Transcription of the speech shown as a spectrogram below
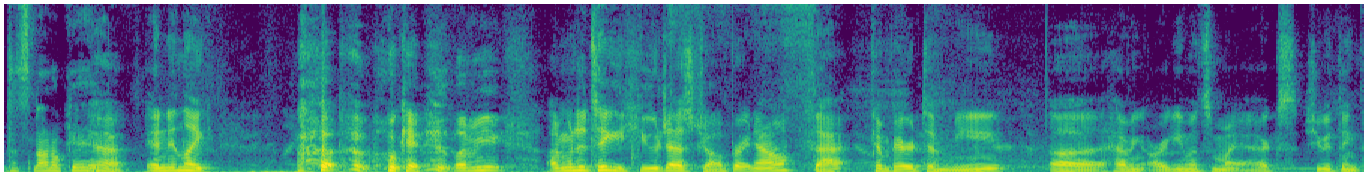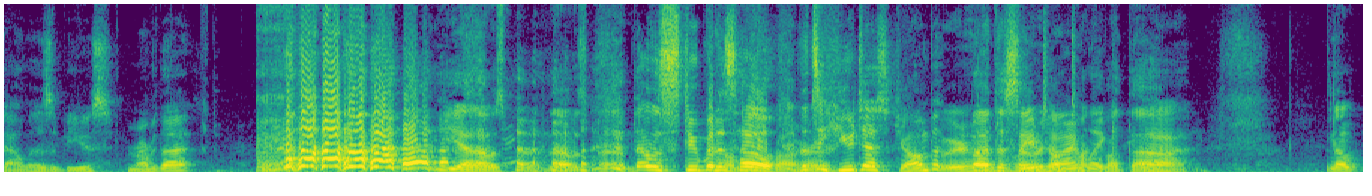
that's not okay. Yeah, and then like, okay, let me. I'm gonna take a huge ass jump right now. That compared to me uh, having arguments with my ex, she would think that was abuse. Remember that? yeah, that was that was bad. That was stupid as hell. That's a huge ass jump, We but at the same time, like, about that. uh, Nope.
